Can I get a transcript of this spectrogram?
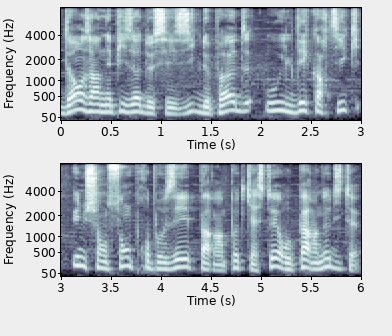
dans un épisode de ses Zig de Pod où il décortique une chanson proposée par un podcasteur ou par un auditeur.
